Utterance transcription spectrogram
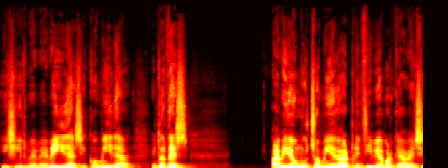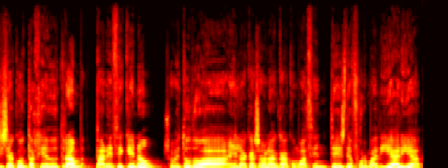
y sirve bebidas y comida. Entonces, ha habido mucho miedo al principio porque a ver si se ha contagiado Trump, parece que no, sobre todo en la Casa Blanca, como hacen test de forma diaria,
